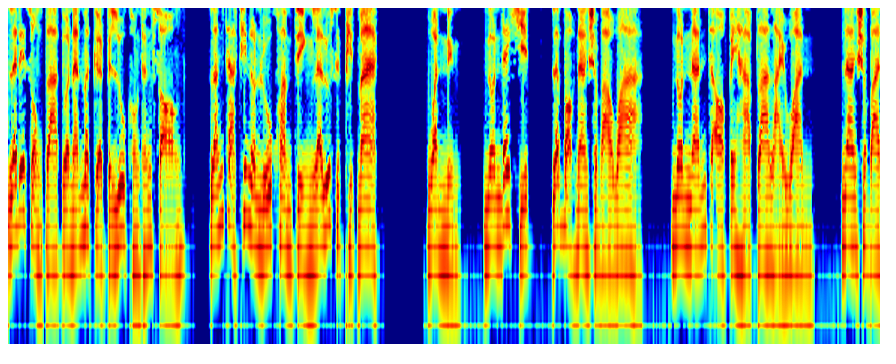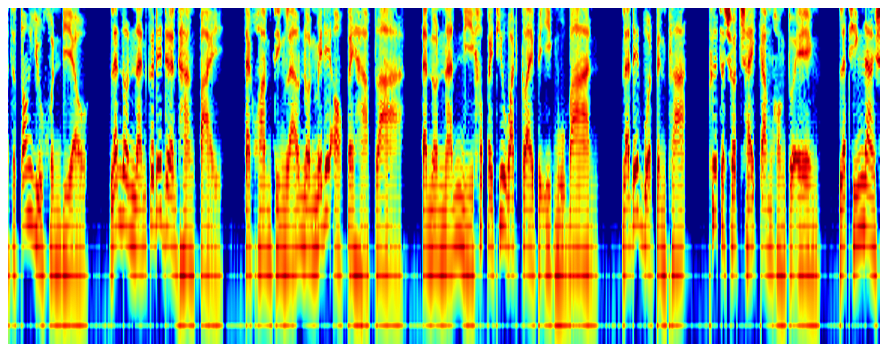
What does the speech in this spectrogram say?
และได้ส่งปลาตัวนั้นมาเกิดเป็นลูกของทั้งสอง หลังจากที่นนท์รู้ความจริงและรู้สึกผิดมาก วันหนึ่ง นนท์ได้คิดและบอกนางชบาว่า นนท์นั้นจะออกไปหาปลาหลายวัน นางชบาจะต้องอยู่คนเดียว และนนท์นั้นก็ได้เดินทางไป แต่ความจริงแล้วนนท์ไม่ได้ออกไปหาปลา แต่นนท์นั้นหนีเข้าไปที่วัดไกลไปอีกหมู่บ้าน และได้บวชเป็นพระเพื่อจะชดใช้กรรมของตัวเอง และทิ้งนางช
